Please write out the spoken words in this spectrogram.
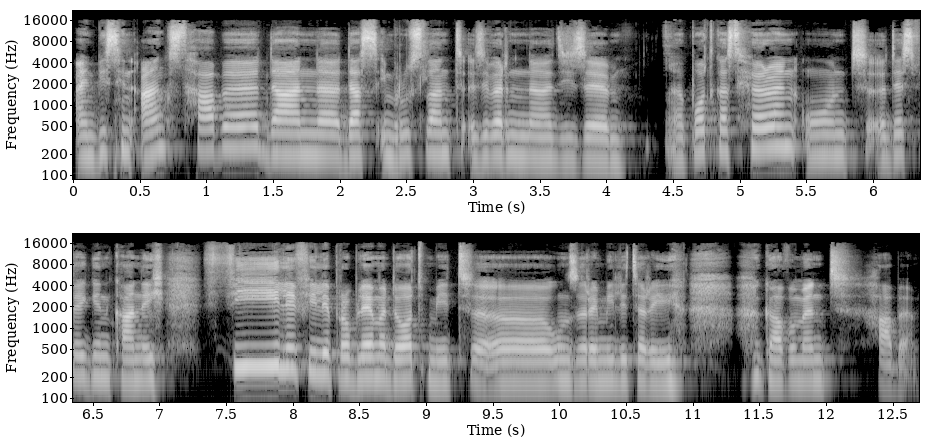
ein bisschen Angst habe, dann, äh, dass in Russland, sie werden äh, diese äh, Podcast hören und deswegen kann ich viele, viele Probleme dort mit äh, unserem Military Government haben.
